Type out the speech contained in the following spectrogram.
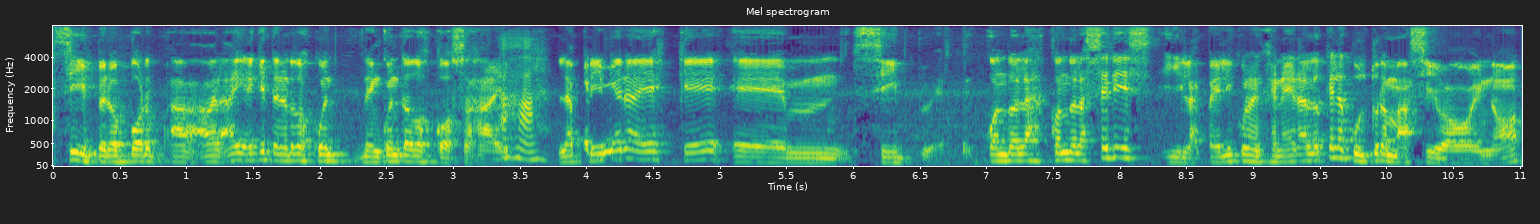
Sí, pero por a- a ver, hay, hay que tener dos cuen- en cuenta dos cosas ahí. Ajá. La primera es que eh, si cuando las cuando las series y las películas en general, lo que es la cultura masiva hoy, ¿no?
